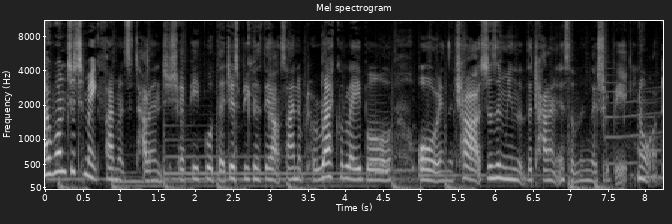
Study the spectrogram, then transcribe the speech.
I wanted to make Five Minutes of Talent to show people that just because they aren't signed up to a record label or in the charts doesn't mean that the talent is something that should be ignored.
